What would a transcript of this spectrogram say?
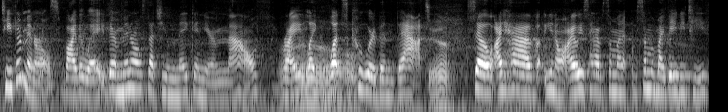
teeth are minerals, by the way. They're minerals that you make in your mouth, right? Like what's cooler than that? yeah So I have, you know, I always have some some of my baby teeth.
